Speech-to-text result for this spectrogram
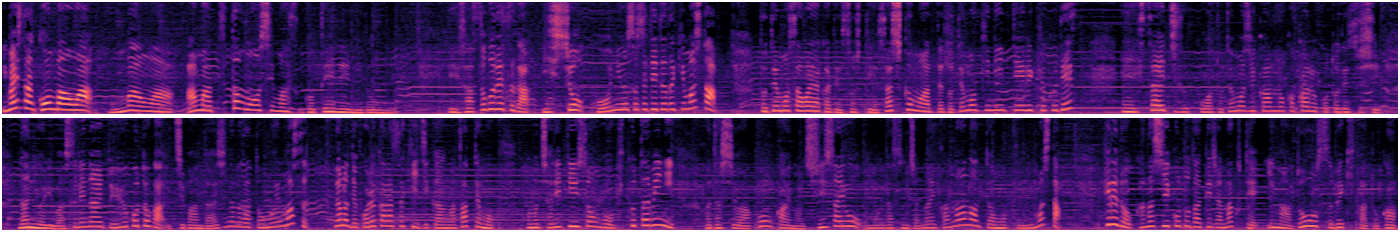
今井さんこんばんは。こんばんは。あまつと申します。ご丁寧にどうも。えー、早速ですが一生購入させていただきました。とても爽やかでそして優しくもあってとても気に入っている曲です、えー、被災地復興はとても時間のかかることですし何より忘れないということが一番大事なのだと思います。なのでこれから先時間が経ってもこのチャリティーソングを聴くたびに私は今回の震災を思い出すんじゃないかななんて思ってみました。けれど悲しいことだけじゃなくて今どうすべきかとか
